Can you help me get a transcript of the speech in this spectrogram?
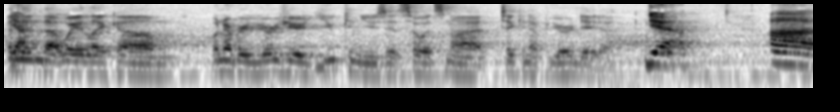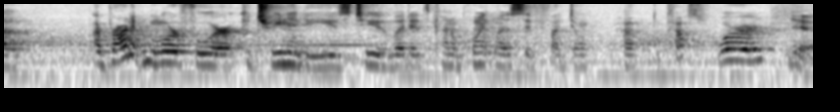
and Yeah. then that way like um whenever you're here, you can use it, so it's not taking up your data. Yeah. Uh, I brought it more for Katrina to use too, but it's kind of pointless if I don't have the password. Yeah.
